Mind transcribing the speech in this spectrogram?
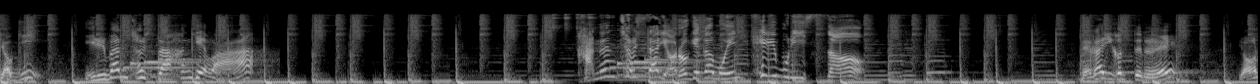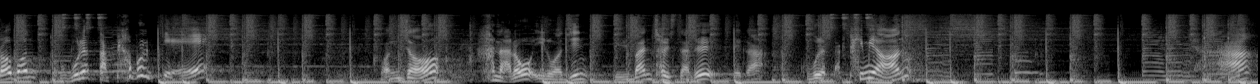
여기 일반 철사 한 개와 가는 철사 여러 개가 모인 케이블이 있어. 내가 이것들을 여러 번 구부렸다 펴볼게. 먼저 하나로 이루어진 일반 철사를 내가 구부렸다 피면 자.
